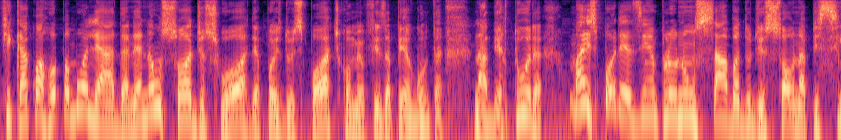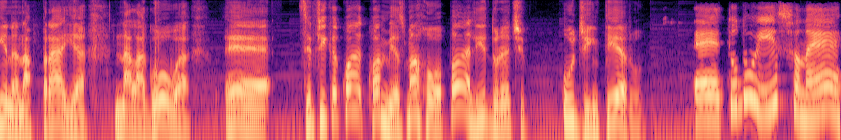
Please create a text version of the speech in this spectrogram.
ficar com a roupa molhada, né? Não só de suor depois do esporte, como eu fiz a pergunta na abertura, mas, por exemplo, num sábado de sol na piscina, na praia, na lagoa, é, você fica com a, com a mesma roupa ali durante o dia inteiro. É, tudo isso, né?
